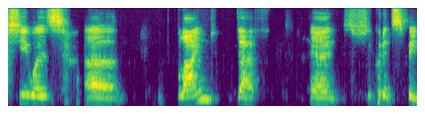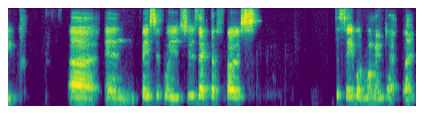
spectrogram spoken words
she was uh blind, deaf, and she couldn't speak. Uh, and basically, she was like the first disabled woman to like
